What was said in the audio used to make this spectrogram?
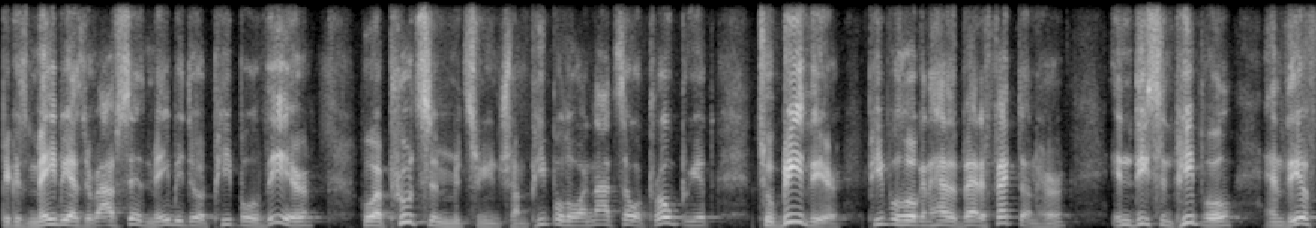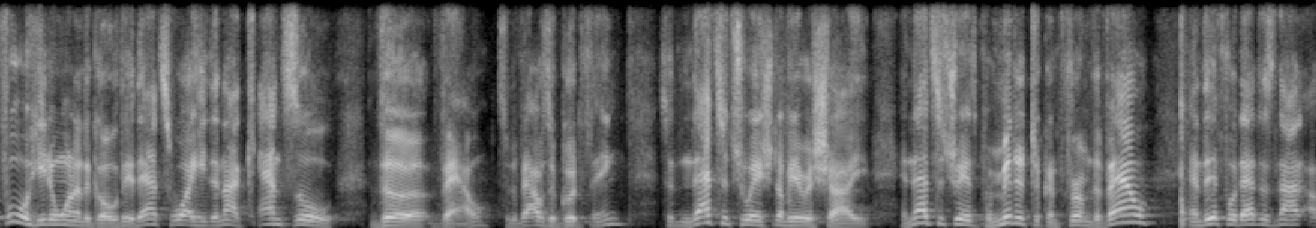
Because maybe, as the Rav says, maybe there are people there who are prutzim mitzrin sham, people who are not so appropriate to be there, people who are going to have a bad effect on her indecent people, and therefore he didn't want to go there. That's why he did not cancel the vow. So the vow is a good thing. So in that situation of Irishai, in that situation, it's permitted to confirm the vow, and therefore that does not uh,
